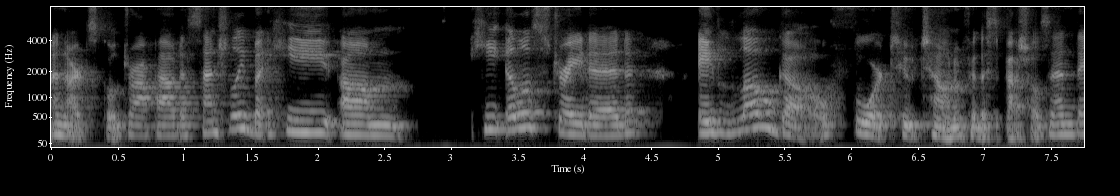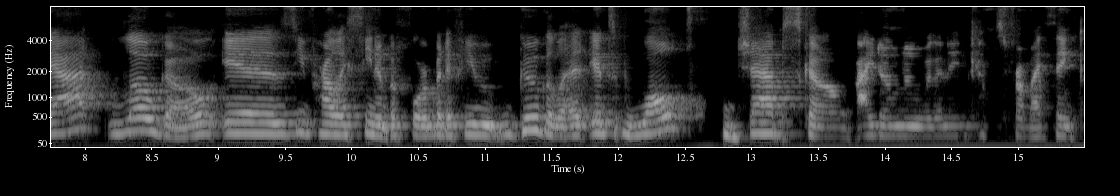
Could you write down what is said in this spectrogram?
an art school dropout essentially, but he um, he illustrated a logo for Two Tone for the specials. And that logo is, you've probably seen it before, but if you Google it, it's Walt Jabsco. I don't know where the name comes from. I think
